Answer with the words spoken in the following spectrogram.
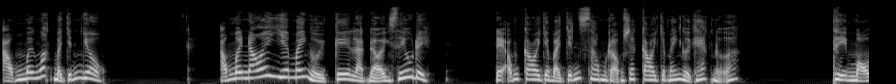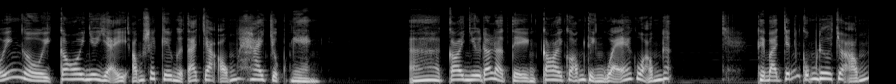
ổng mới ngoắt bà chính vô Ông mới nói với mấy người kia là đợi xíu đi để ổng coi cho bà chính xong rồi ổng sẽ coi cho mấy người khác nữa. Thì mỗi người coi như vậy ổng sẽ kêu người ta cho ổng hai chục ngàn. À, coi như đó là tiền coi của ổng tiền quẻ của ổng đó. Thì bà chính cũng đưa cho ổng.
